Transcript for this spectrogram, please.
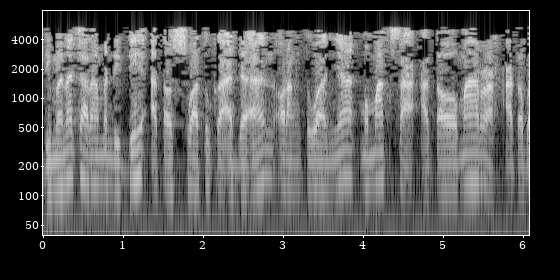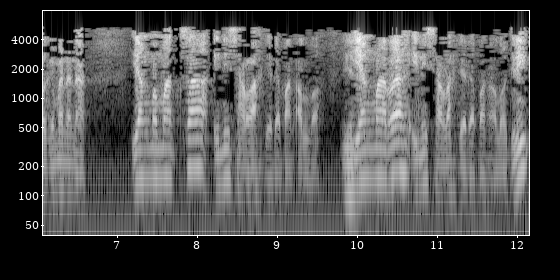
di mana cara mendidik atau suatu keadaan orang tuanya memaksa atau marah atau bagaimana nah yang memaksa ini salah di hadapan Allah ya. yang marah ini salah di hadapan Allah jadi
